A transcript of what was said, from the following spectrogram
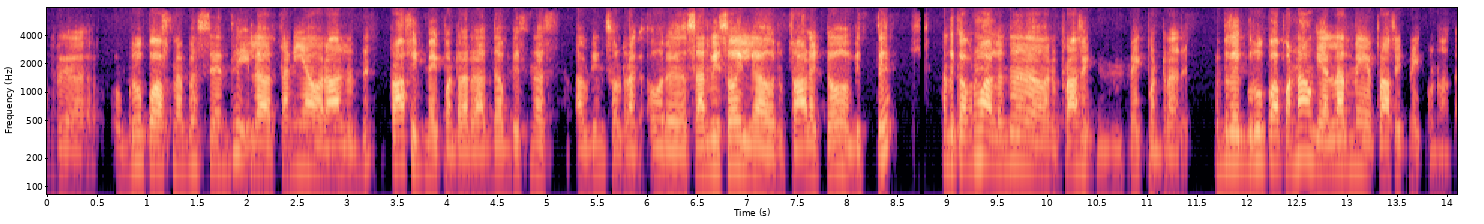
ஒரு குரூப் ஆஃப் மெம்பர்ஸ் சேர்ந்து இல்ல தனியா ஒரு ஆள் வந்து ப்ராஃபிட் மேக் பண்றாரு. அதுதான் பிசினஸ் அப்படின்னு சொல்றாங்க. ஒரு சர்வீஸோ இல்ல ஒரு ப்ராடக்ட்டோ வித்து அதுக்கப்புறமா அதுல இருந்து ஒரு ப்ராஃபிட் மேக் பண்றாரு. இப்போ குரூப்பா பண்ணா அவங்க எல்லாருமே ப்ராஃபிட் மேக் பண்ணுவாங்க.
